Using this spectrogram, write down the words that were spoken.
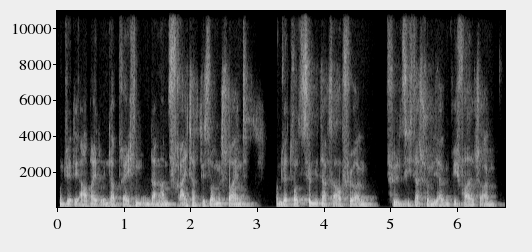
und wir die Arbeit unterbrechen und dann am Freitag die Sonne scheint, und wir trotzdem mittags aufhören, fühlt sich das schon irgendwie falsch an.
